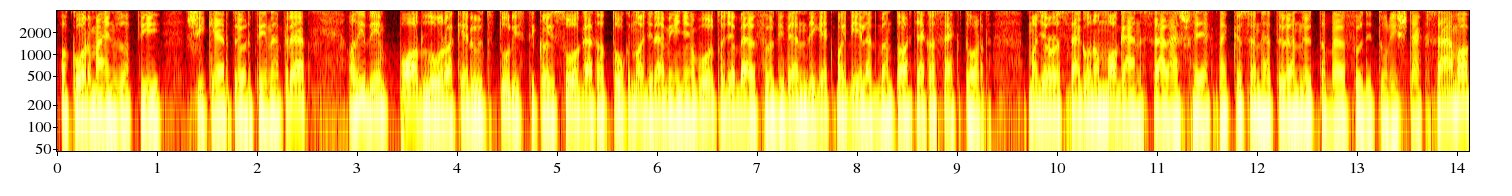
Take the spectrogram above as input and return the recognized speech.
a kormányzati sikertörténetre. Az idén padlóra került turisztikai szolgáltatók nagy reménye volt, hogy a belföldi vendégek majd életben tartják a szektort. Magyarországon a magánszálláshelyeknek köszönhetően nőtt a belföldi turisták száma,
